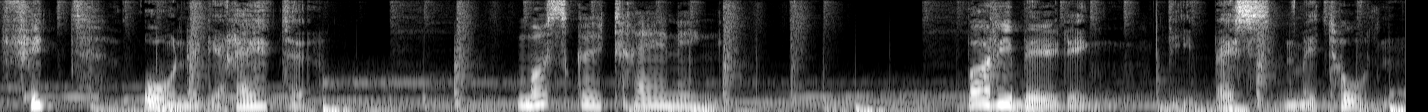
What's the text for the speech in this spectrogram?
Fit ohne Geräte. Muskeltraining. Bodybuilding, die besten Methoden.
